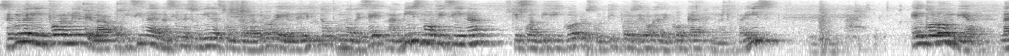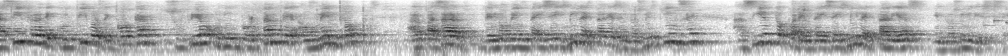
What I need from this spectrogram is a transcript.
Según el informe de la Oficina de Naciones Unidas contra la Droga y el Delito, 1DC, la misma oficina que cuantificó los cultivos de hoja de coca en nuestro país, en Colombia, la cifra de cultivos de coca sufrió un importante aumento al pasar de 96 mil hectáreas en 2015 a 146 mil hectáreas en 2016.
